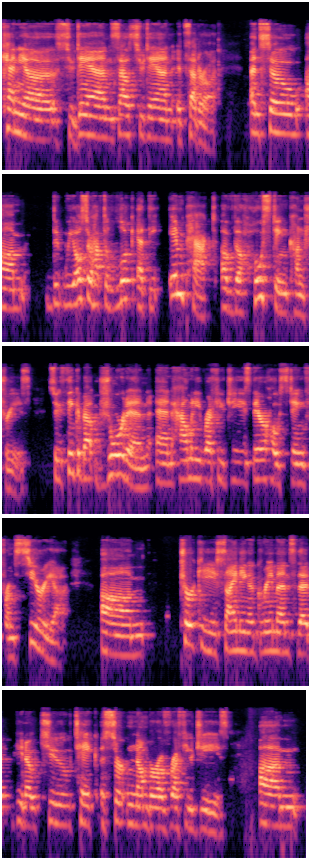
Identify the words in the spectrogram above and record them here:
Kenya, Sudan, South Sudan, etc. And so um, we also have to look at the impact of the hosting countries. So you think about Jordan and how many refugees they're hosting from Syria. Um, Turkey signing agreements that, you know, to take a certain number of refugees. Um,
